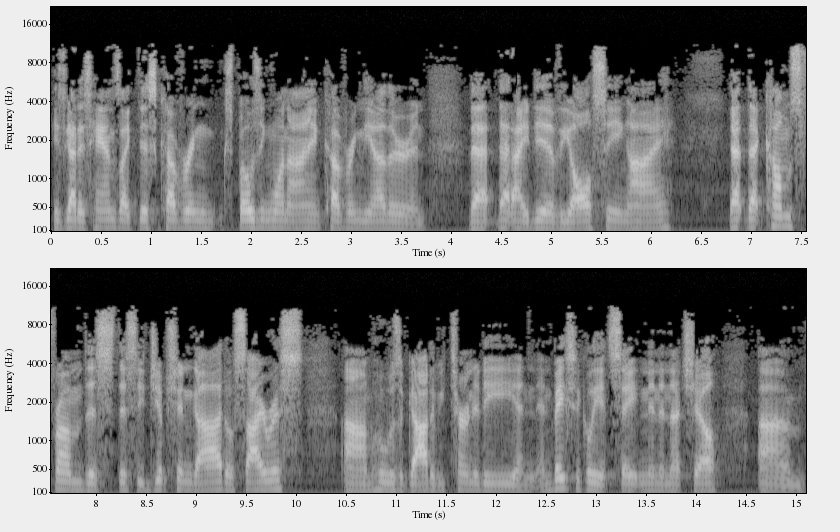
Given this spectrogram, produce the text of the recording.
he's got his hands like this, covering, exposing one eye and covering the other. And that, that idea of the all seeing eye, that, that comes from this, this Egyptian god, Osiris, um, who was a god of eternity. And, and basically, it's Satan in a nutshell. Um,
